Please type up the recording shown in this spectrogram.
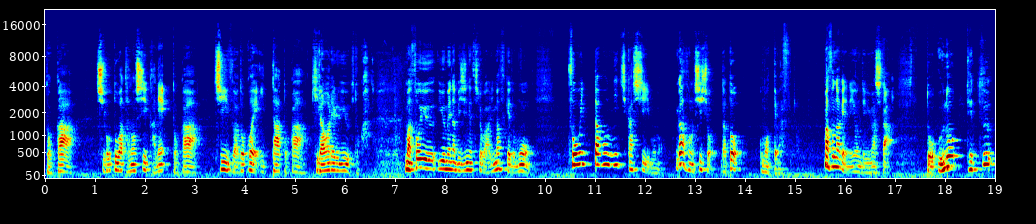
とか、仕事は楽しいかねとか、チーズはどこへ行ったとか、嫌われる勇気とか、まあそういう有名なビジネス書がありますけども、そういった本に近しいものがその師匠だと思ってます。まあそんなわけでね、読んでみました。と、宇野哲、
